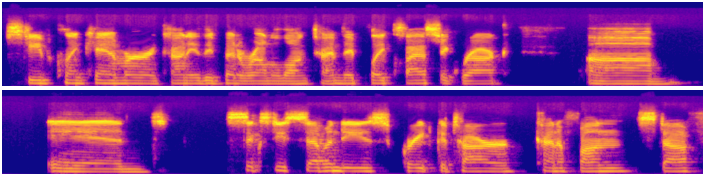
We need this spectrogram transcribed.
Steve Klinkhammer and Connie, they've been around a long time. They play classic rock um, and 60s, 70s, great guitar, kind of fun stuff.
